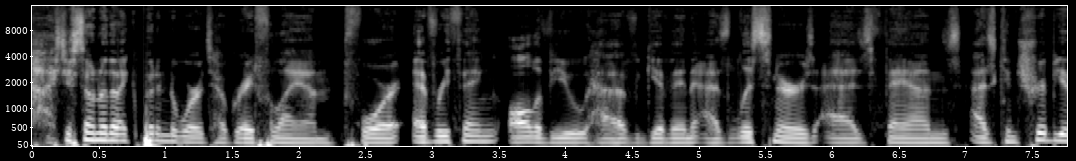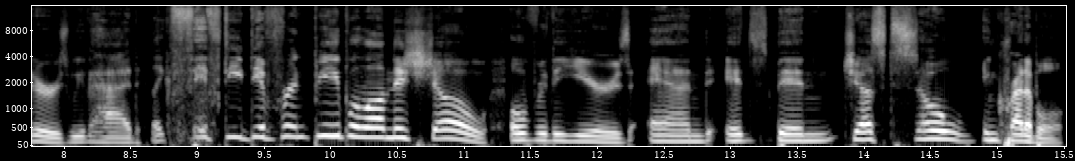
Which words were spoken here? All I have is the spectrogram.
I just don't know that I could put into words how grateful I am for everything all of you have given as listeners, as fans, as contributors. We've had like 50 different people on this show over the years, and it's been just so incredible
